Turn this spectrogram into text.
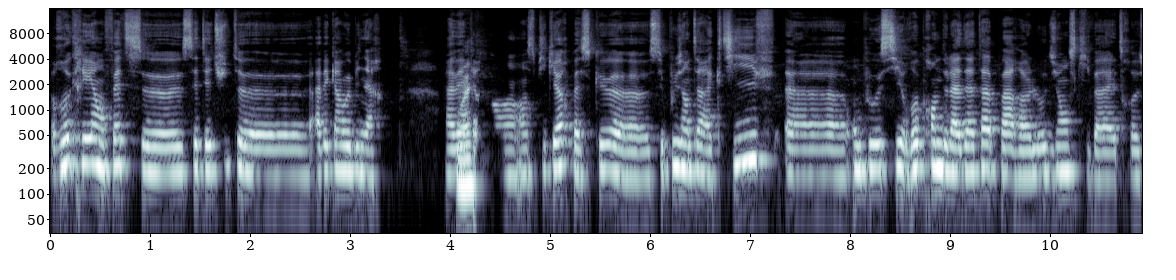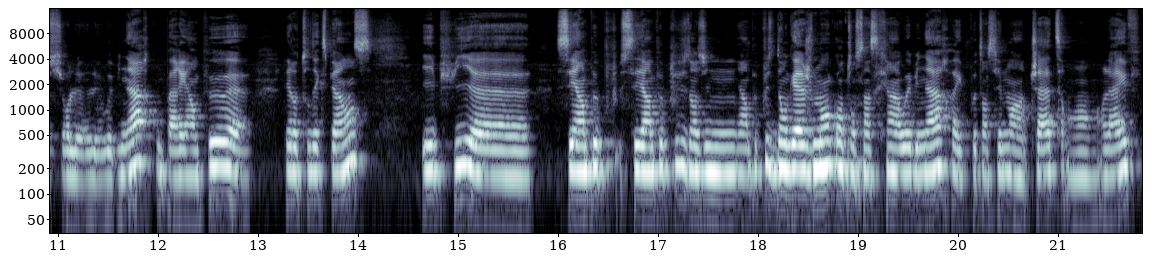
recréer en fait ce, cette étude avec un webinaire avec un, speaker parce que euh, c'est plus interactif. Euh, on peut aussi reprendre de la data par euh, l'audience qui va être sur le, le webinaire, comparer un peu les retours d'expérience. Et puis c'est un peu c'est un peu plus dans une un peu plus d'engagement quand on s'inscrit à un webinaire avec potentiellement un chat en, live.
